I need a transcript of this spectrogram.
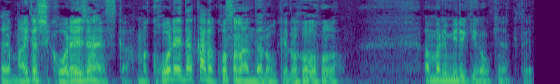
から毎年恒例じゃないですか。まあ、恒例だからこそなんだろうけど あんまり見る気が起きなくて。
